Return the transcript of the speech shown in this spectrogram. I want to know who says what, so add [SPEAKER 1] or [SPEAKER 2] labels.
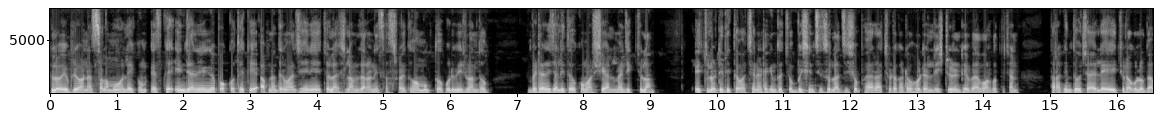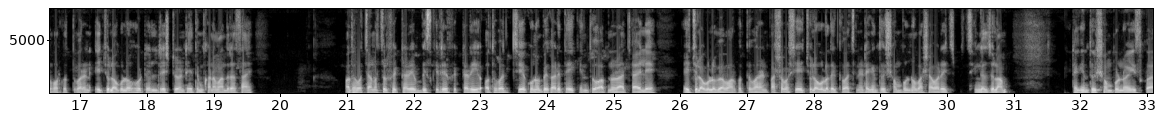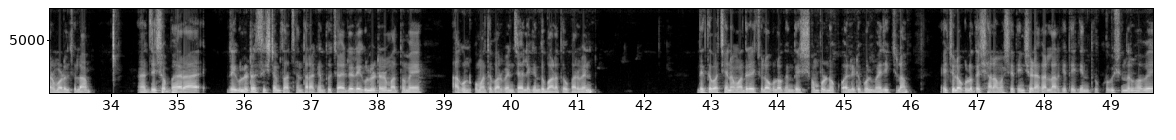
[SPEAKER 1] Hello everyone আসসালামু আলাইকুম। SK engineering এর পক্ষ থেকে আপনাদের মাঝে নিয়ে চলে আসলাম জ্বালানি সাশ্রয় ধোঁয়ামুক্ত পরিবেশ বান্ধব ব্যাটারি চালিত কমার্শিয়াল ম্যাজিক চুলা। এই চুলাটি দেখতে পাচ্ছেন, এটা কিন্তু চব্বিশ ইঞ্চি চুলা। যেসব ভাইয়ারা ছোটোখাটো হোটেল রেস্টুরেন্টে ব্যবহার করতে চান, তারা কিন্তু চাইলে এই চুলাগুলো ব্যবহার করতে পারেন। এই চুলাগুলো হোটেল রেস্টুরেন্ট হেতিমখানা মাদ্রাসায় অথবা চানাচুর ফ্যাক্টরি বিস্কিটের ফ্যাক্টরি অথবা যে কোনো বেকারিতেই কিন্তু আপনারা চাইলে এই চুলাগুলো ব্যবহার করতে পারেন। পাশাপাশি এই চুলাগুলো দেখতে পাচ্ছেন এটা কিন্তু সম্পূর্ণ বাসাবাড়ির সিঙ্গেল চুলা এটা কিন্তু সম্পূর্ণ স্কোয়ার মডেল চুলা আহ, যেসব ভাইয়েরা রেগুলেটর সিস্টেম চাচ্ছেন তারা কিন্তু চাইলে রেগুলেটরের মাধ্যমে আগুন কমাতে পারবেন চাইলে কিন্তু বাড়াতেও পারবেন। দেখতে পাচ্ছেন আমাদের এই চুলাগুলো কিন্তু সম্পূর্ণ কোয়ালিটিফুল ম্যাজিক চুলা এই চুলাগুলোতে সারা মাসে তিনশো টাকার লার্কিতে কিন্তু খুবই সুন্দরভাবে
